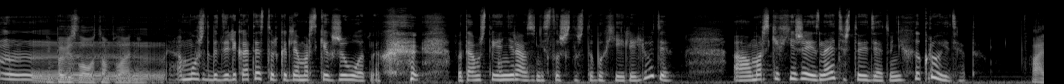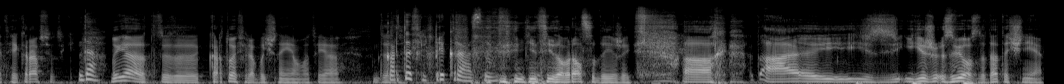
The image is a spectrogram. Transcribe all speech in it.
Не повезло в этом плане. Может быть, деликатес только для морских животных, потому что я ни разу не слышала, чтобы их ели люди. А у морских ежей, знаете, что едят? У них икру едят. А, это икра все-таки? Да. Ну, я э, картофель обычно ем. Вот я Картофель прекрасный. не, не добрался до ежей. А, а еж, звезды, да, точнее,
